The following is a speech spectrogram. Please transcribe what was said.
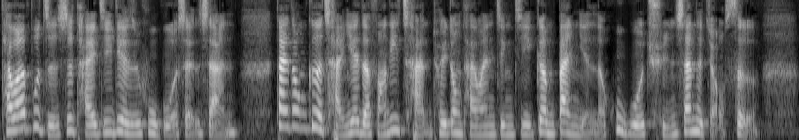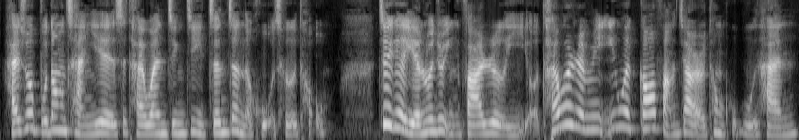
台湾不只是台积电是护国神山，带动各产业的房地产推动台湾经济更扮演了护国群山的角色，还说不动产业是台湾经济真正的火车头。这个言论就引发热议哦，台湾人民因为高房价而痛苦不堪，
